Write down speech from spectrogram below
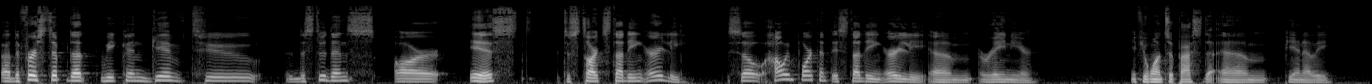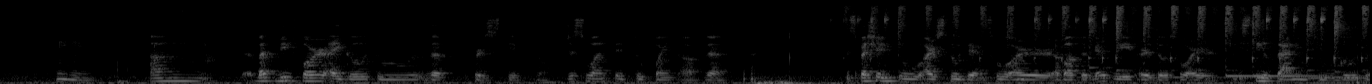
uh, the first tip that we can give to the students are is to start studying early. So, how important is studying early, um, Reiner, if you want to pass the um, PNLE? But before I go to that first tip, no, just wanted to point out that, especially to our students who are about to graduate or those who are still planning to go to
